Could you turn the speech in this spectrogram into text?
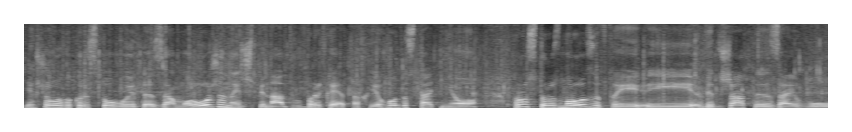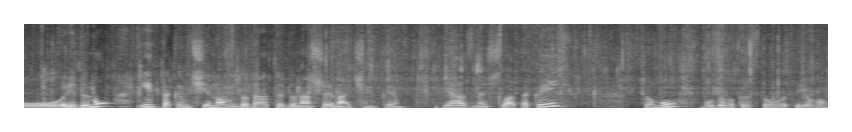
Якщо ви використовуєте заморожений шпінат в брикетах, його достатньо просто розморозити і віджати зайву рідину і таким чином додати до нашої начинки. Я знайшла такий, тому буду використовувати його.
